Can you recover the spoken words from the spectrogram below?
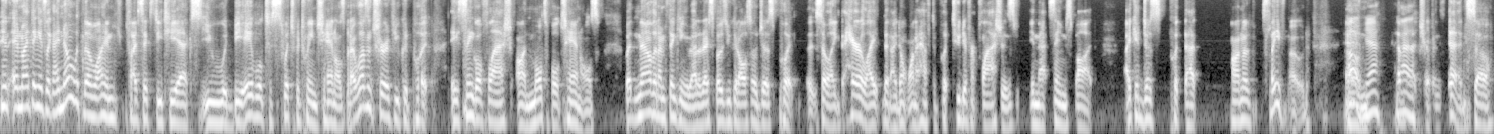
And, and my thing is like I know with the YN 560 TX you would be able to switch between channels, but I wasn't sure if you could put a single flash on multiple channels. But now that I'm thinking about it, I suppose you could also just put so like the hair light that I don't want to have to put two different flashes in that same spot. I could just put that on a slave mode. Oh yeah yeah that trip instead. So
